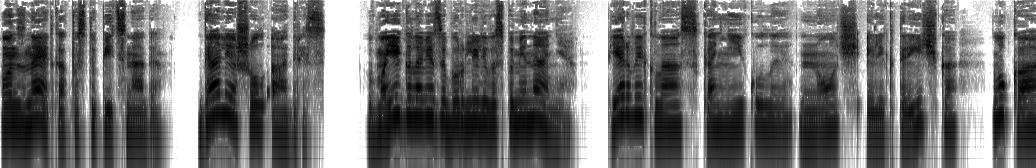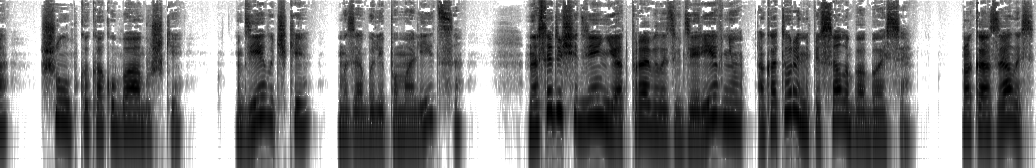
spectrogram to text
Он знает, как поступить надо. Далее шел адрес. В моей голове забурлили воспоминания. Первый класс, каникулы, ночь, электричка, Лука, шубка, как у бабушки. Девочки, мы забыли помолиться. На следующий день я отправилась в деревню, о которой написала бабася. Оказалось,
